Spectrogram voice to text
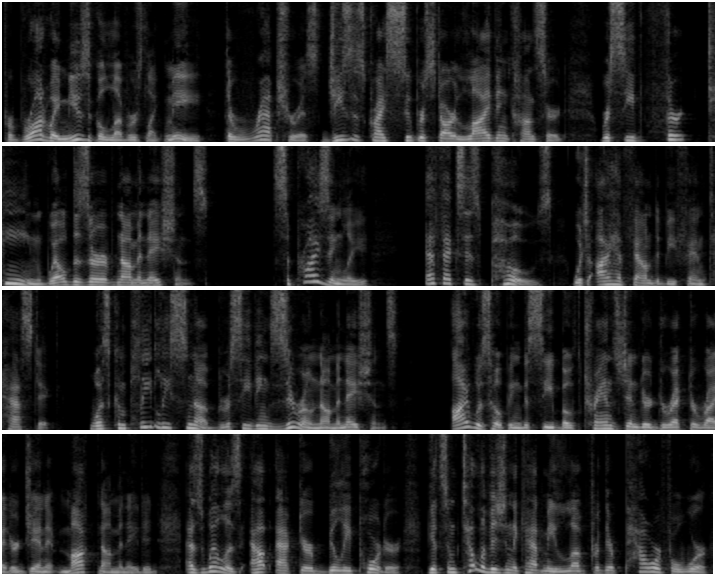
For Broadway musical lovers like me, the rapturous Jesus Christ Superstar Live in Concert received 13 well deserved nominations. Surprisingly, FX's Pose, which I have found to be fantastic, was completely snubbed, receiving zero nominations. I was hoping to see both transgender director writer Janet Mock nominated, as well as out actor Billy Porter get some Television Academy love for their powerful work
